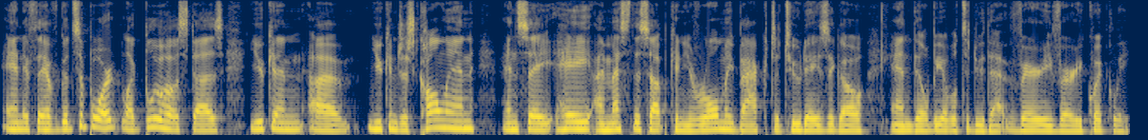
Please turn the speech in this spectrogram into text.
and if they have good support like bluehost does you can uh, you can just call in and say hey i messed this up can you roll me back to two days ago and they'll be able to do that very very quickly.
